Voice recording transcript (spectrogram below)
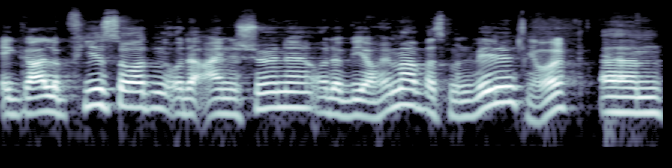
egal ob vier Sorten oder eine schöne oder wie auch immer, was man will. jawohl. Ähm,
